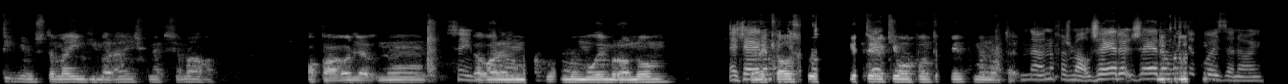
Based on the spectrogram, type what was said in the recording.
tínhamos também Guimarães, como é que se chamava? Opa, olha, não, Sim, agora não, não, me lembro o nome. É, já era aquelas coisas que ia ter é. aqui um apontamento, mas não tenho. Não, não faz mal. Já era, já era muita coisa, não é?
